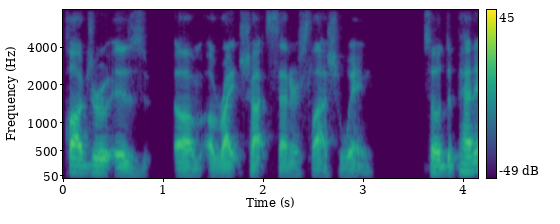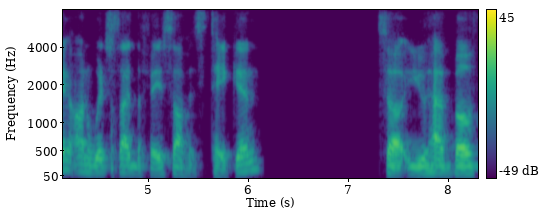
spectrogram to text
Claude Giroux is um, a right shot center slash wing. So depending on which side the faceoff is taken, so you have both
